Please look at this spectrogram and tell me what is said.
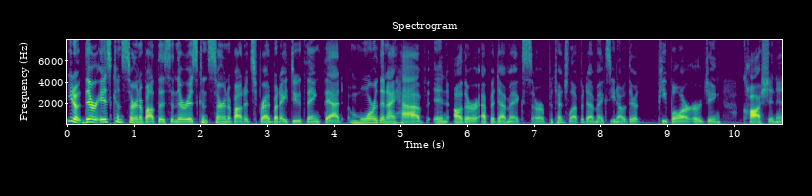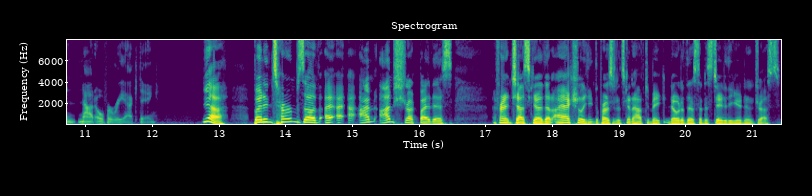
you know there is concern about this, and there is concern about its spread. But I do think that more than I have in other epidemics or potential epidemics, you know, there people are urging caution and not overreacting. Yeah, but in terms of, I, I, I'm I'm struck by this, Francesca, that I actually think the president's going to have to make note of this in a State of the Union address,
